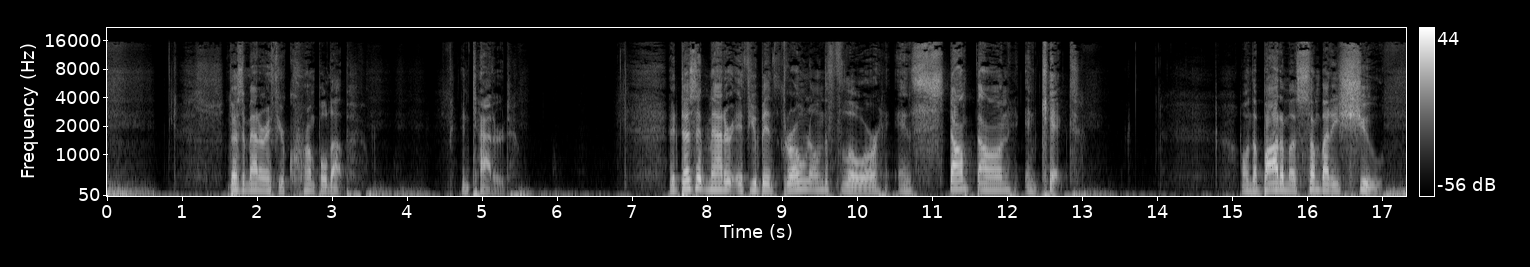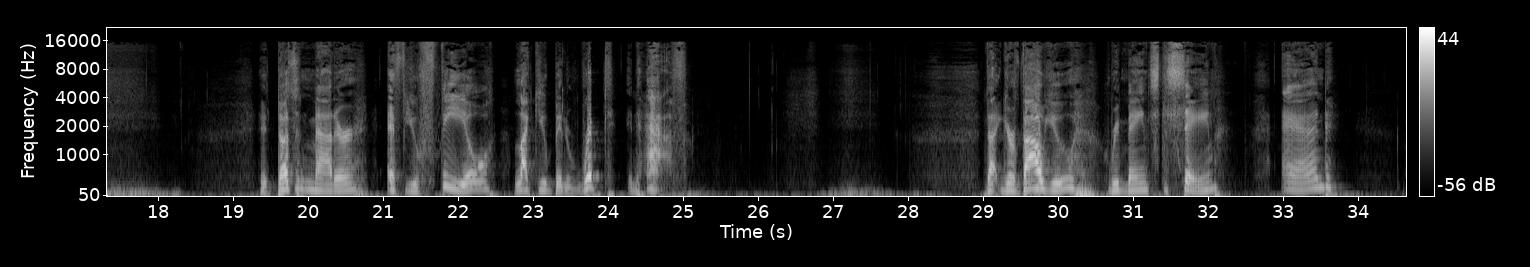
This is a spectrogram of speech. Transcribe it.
doesn't matter if you're crumpled up and tattered. It doesn't matter if you've been thrown on the floor and stomped on and kicked on the bottom of somebody's shoe. It doesn't matter if you feel like you've been ripped in half. That your value remains the same and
